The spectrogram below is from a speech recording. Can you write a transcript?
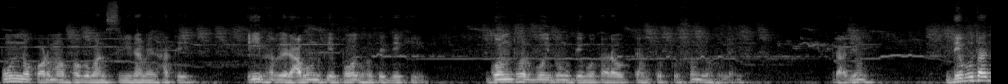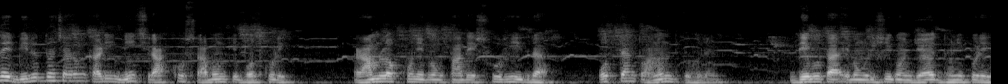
পুণ্যকর্মা ভগবান শ্রীরামের হাতে এইভাবে রাবণকে বধ হতে দেখে গন্ধর্ব এবং দেবতারা অত্যন্ত প্রসন্ন হলেন। রাজন, দেবতাদের বিরুদ্ধাচারণকারী নিজ রাক্ষস রাবণকে বধ করে রামলক্ষণ এবং তাঁদের সুহৃদরা অত্যন্ত আনন্দিত হলেন। দেবতা এবং ঋষিগণ জয়ধ্বনি করে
